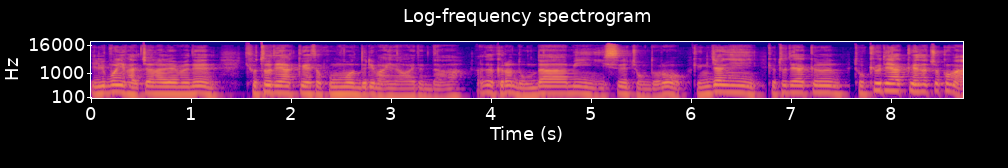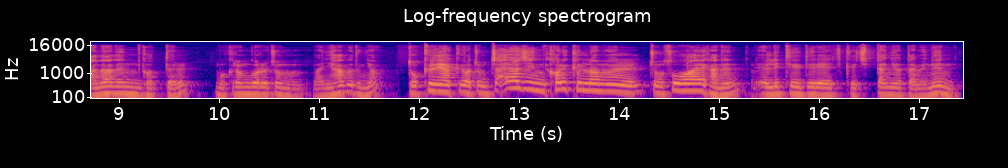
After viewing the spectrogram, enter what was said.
일본이 발전하려면은 교토 대학교에서 공무원들이 많이 나와야 된다. 그래서 그런 농담이 있을 정도로 굉장히 교토 대학교는 도쿄 대학교에서 조금 안 하는 것들 뭐 그런 거를 좀 많이 하거든요. 도쿄 대학교가 좀 짜여진 커리큘럼을 좀 소화해 가는 엘리트들의 그 집단이었다면은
